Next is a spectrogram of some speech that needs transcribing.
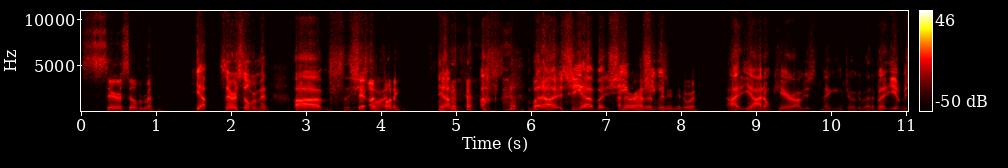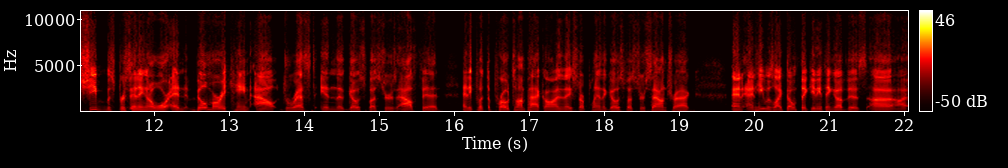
Sarah Silverman. Yep, Sarah Silverman. Uh, she's Shit, fine. unfunny. Yeah, but uh, she, uh, but she, I never had an she was opinion either way. I yeah, I don't care. I'm just making a joke about it. But yeah, she was presenting an award, and Bill Murray came out dressed in the Ghostbusters outfit, and he put the proton pack on, and they start playing the Ghostbusters soundtrack. And and he was like, "Don't think anything of this." Uh, I,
